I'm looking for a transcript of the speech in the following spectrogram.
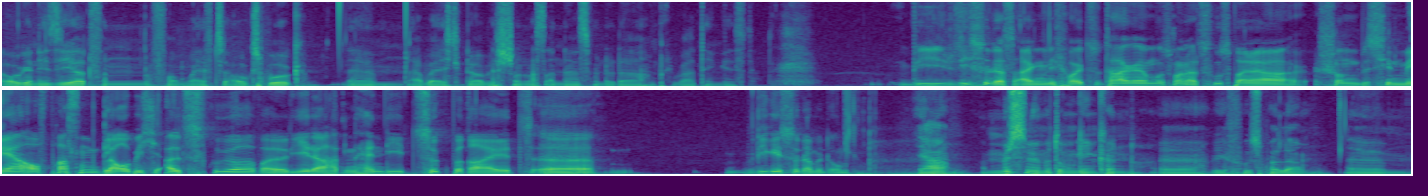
organisiert von, vom FC Augsburg. Ähm, aber ich glaube, es ist schon was anderes, wenn du da privat hingehst. Wie siehst du das eigentlich? Heutzutage muss man als Fußballer schon ein bisschen mehr aufpassen, glaube ich, als früher, weil jeder hat ein Handy zückbereit. Äh, wie gehst du damit um? Ja, müssen wir mit umgehen können, äh, wir Fußballer. Ähm,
